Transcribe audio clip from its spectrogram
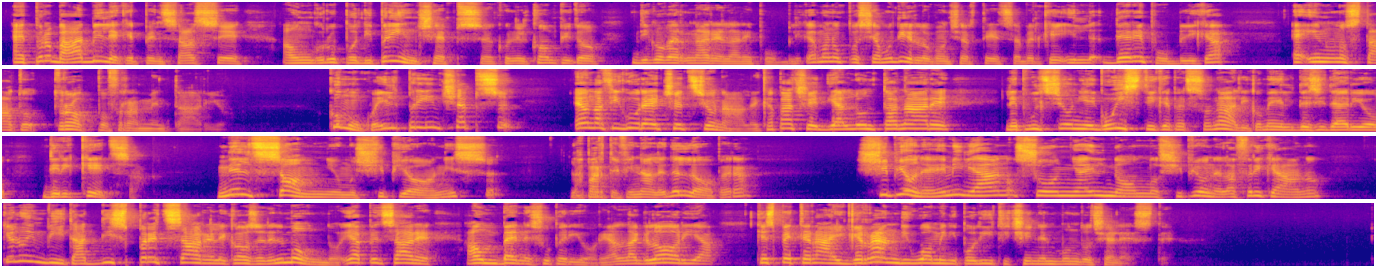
È probabile che pensasse a un gruppo di princeps con il compito di governare la Repubblica, ma non possiamo dirlo con certezza perché il De Repubblica è in uno stato troppo frammentario. Comunque il princeps è una figura eccezionale, capace di allontanare le pulsioni egoistiche personali come il desiderio di ricchezza. Nel Somnium Scipionis, la parte finale dell'opera, Scipione Emiliano sogna il nonno Scipione l'Africano che lo invita a disprezzare le cose del mondo e a pensare a un bene superiore, alla gloria che spetterà ai grandi uomini politici nel mondo celeste.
